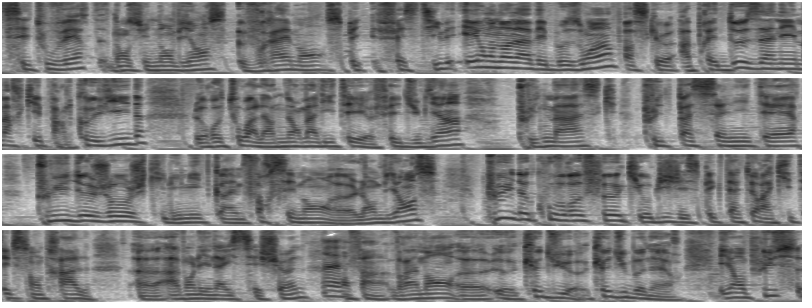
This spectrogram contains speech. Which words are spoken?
s'est ouverte dans une ambiance vraiment festive et on en avait besoin parce que après deux années marquées par le Covid, le retour à la normalité fait du bien. Plus de masques, plus de passes sanitaires, plus de jauges qui limitent quand même forcément euh, l'ambiance, plus de couvre-feu qui oblige les spectateurs à quitter le central euh, avant les night sessions. Enfin, vraiment euh, que du que du bonheur. Et en plus,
